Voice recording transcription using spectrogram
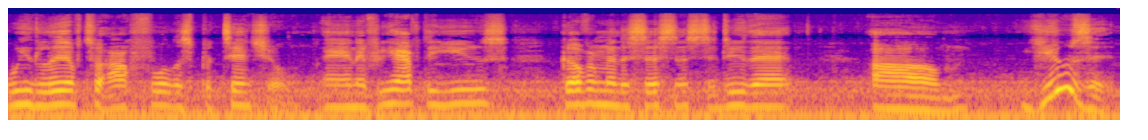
we live to our fullest potential. And if you have to use government assistance to do that, um, use it,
